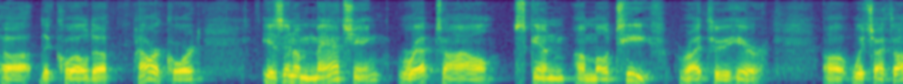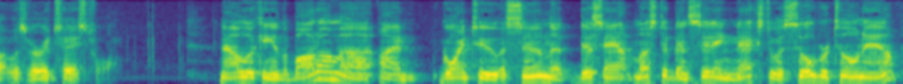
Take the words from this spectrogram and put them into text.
uh, the coiled up power cord is in a matching reptile skin motif right through here, uh, which I thought was very tasteful. Now looking in the bottom, uh, I'm going to assume that this amp must have been sitting next to a Silvertone amp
